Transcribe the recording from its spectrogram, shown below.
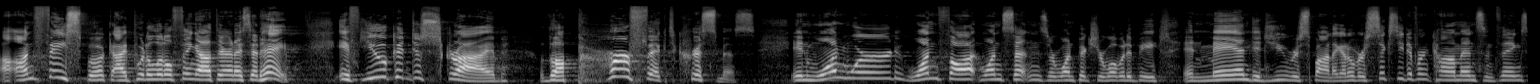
uh, on Facebook, I put a little thing out there and I said, hey, if you could describe the perfect Christmas, in one word, one thought, one sentence, or one picture, what would it be? And man, did you respond. I got over 60 different comments and things.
